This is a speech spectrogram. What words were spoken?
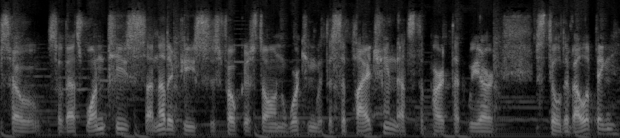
So so that's one piece. Another piece is focused on working with the supply chain. That's the part that we are still developing.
